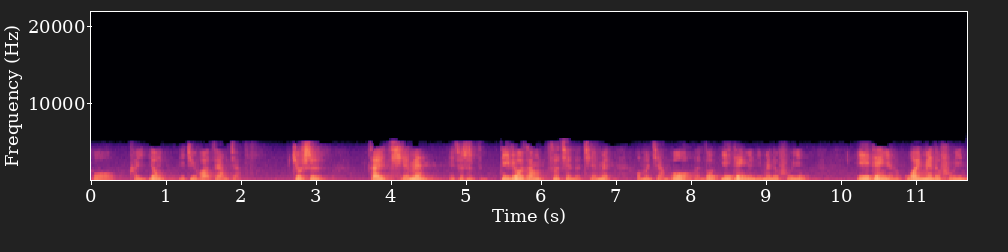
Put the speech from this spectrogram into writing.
我可以用一句话这样讲，就是在前面，也就是第六章之前的前面，我们讲过很多伊甸园里面的福音。伊甸园外面的福音，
